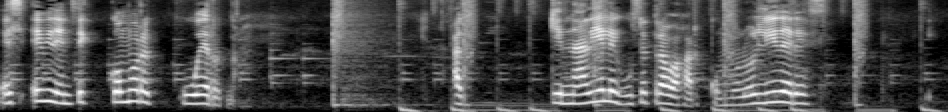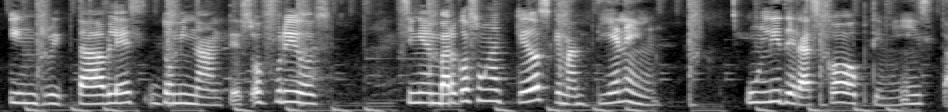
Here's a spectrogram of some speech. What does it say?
es evidente cómo recuerda a que nadie le gusta trabajar como los líderes irritables, dominantes o fríos sin embargo, son aquellos que mantienen un liderazgo optimista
